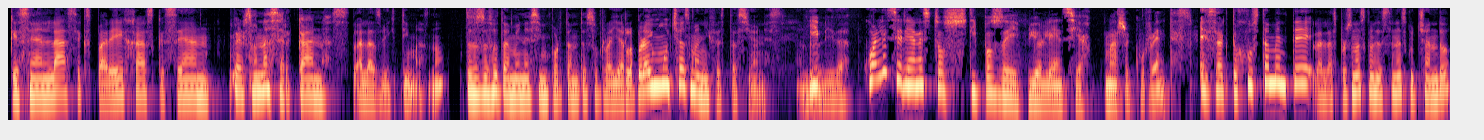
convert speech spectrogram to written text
que sean las exparejas, que sean personas cercanas a las víctimas, ¿no? Entonces eso también es importante subrayarlo, pero hay muchas manifestaciones en realidad. ¿Cuáles serían estos tipos de violencia más recurrentes? Exacto, justamente a las personas que nos están escuchando,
